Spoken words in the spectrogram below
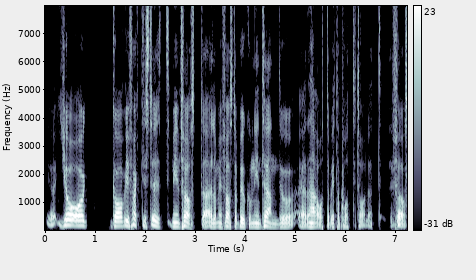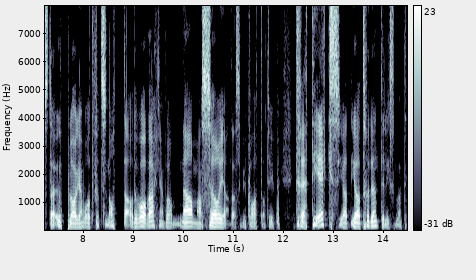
Jag- Jag gav ju faktiskt ut min första, eller min första bok om Nintendo, eh, den här 8-bitar på 80-talet. Första upplagan var 2008 och det var verkligen för de närmast sörjande. Alltså vi pratar typ 30x. Jag, jag trodde inte liksom att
